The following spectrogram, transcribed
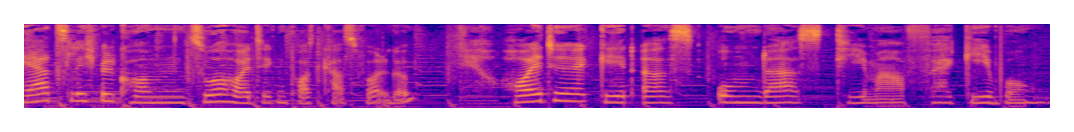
Herzlich willkommen zur heutigen Podcast-Folge. Heute geht es um das Thema Vergebung.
